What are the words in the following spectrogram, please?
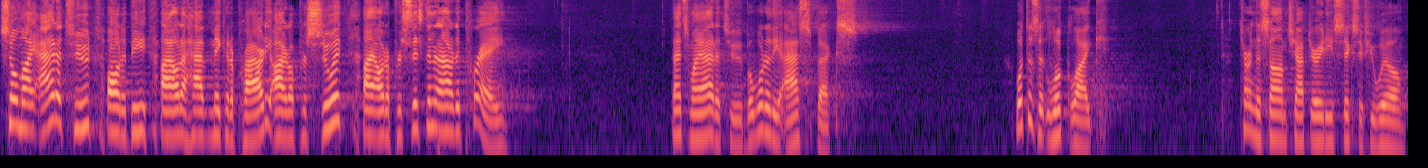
so my attitude ought to be I ought to have make it a priority, I ought to pursue it, I ought to persist in it, I ought to pray. That's my attitude. But what are the aspects? What does it look like? Turn to Psalm chapter 86, if you will.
